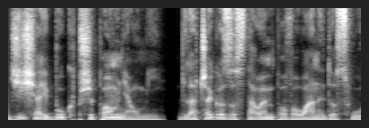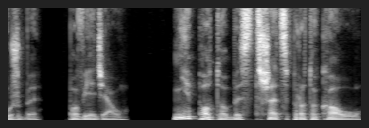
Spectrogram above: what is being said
Dzisiaj Bóg przypomniał mi, dlaczego zostałem powołany do służby, powiedział. Nie po to, by strzec protokołu,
